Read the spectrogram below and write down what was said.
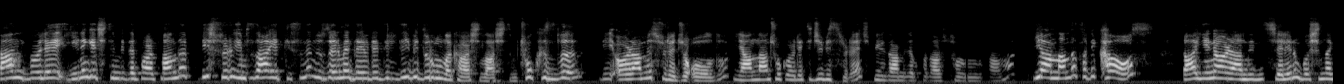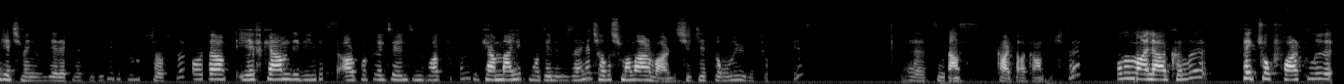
ben böyle yeni geçtiğim bir departmanda bir sürü imza yetkisinin üzerime devredildiği bir durumla karşılaştım. Çok hızlı bir öğrenme süreci oldu. Bir yandan çok öğretici bir süreç. Birdenbire bu kadar sorumluluk almak. Bir yandan da tabii kaos. Daha yeni öğrendiğiniz şeylerin başına geçmeniz gerekmesi gibi bir durum sözü. Orada EFKM dediğimiz Avrupa Kalite Yönetimi Vakfı'nın mükemmellik modeli üzerine çalışmalar vardı. Şirkette onu yürütüyoruz biz. e, Siemens Kartal Kampüs'te. Onunla alakalı pek çok farklı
